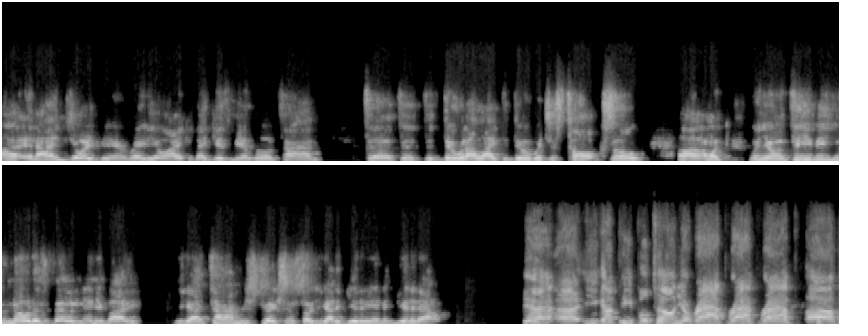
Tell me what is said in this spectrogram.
uh, and I enjoy being radio, Ike. That gives me a little time to, to, to do what I like to do, which is talk. So uh, on, when you're on TV, you know this better than anybody. you got time restrictions, so you got to get it in and get it out. Yeah, uh, you got people telling you rap, rap, rap. Uh,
